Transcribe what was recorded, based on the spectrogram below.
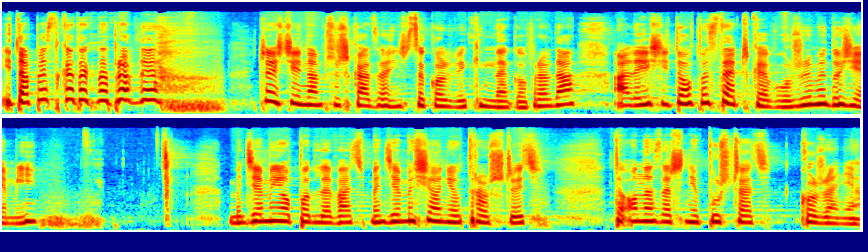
I ta pestka tak naprawdę częściej nam przeszkadza niż cokolwiek innego, prawda? Ale jeśli tą pesteczkę włożymy do ziemi, będziemy ją podlewać, będziemy się o nią troszczyć, to ona zacznie puszczać korzenie.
